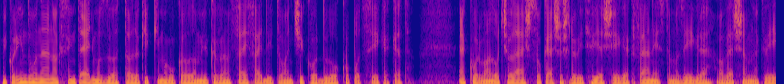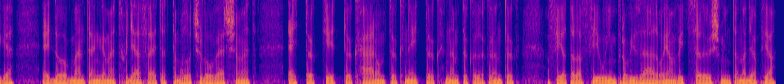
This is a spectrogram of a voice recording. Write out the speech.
Mikor indulnának, szinte egy mozdulattal lökik ki maguk alól a műkövön fejfájdítóan csikorduló kopott székeket. Ekkor van locsolás, szokásos rövid hülyeségek, felnéztem az égre, a versemnek vége. Egy dolog bánt engemet, hogy elfejtettem a locsoló versemet. Egy tök, két tök, három tök, négy tök, nem tökölök, öntök. A fiatalabb fiú improvizál, olyan viccelős, mint a nagyapja.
